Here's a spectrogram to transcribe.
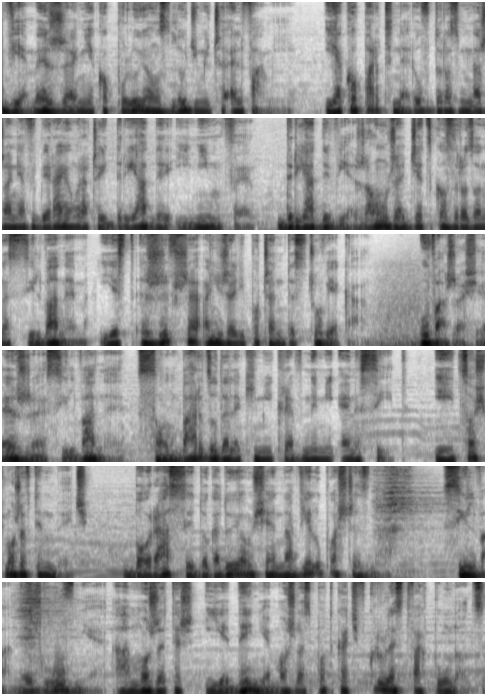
Wiemy, że nie kopulują z ludźmi czy elfami. Jako partnerów do rozmnażania wybierają raczej driady i nimfy. Driady wierzą, że dziecko zrodzone z Sylwanem jest żywsze aniżeli poczęte z człowieka. Uważa się, że Sylwany są bardzo dalekimi krewnymi Enseed i coś może w tym być, bo rasy dogadują się na wielu płaszczyznach. Sylwany głównie, a może też i jedynie można spotkać w Królestwach Północy.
